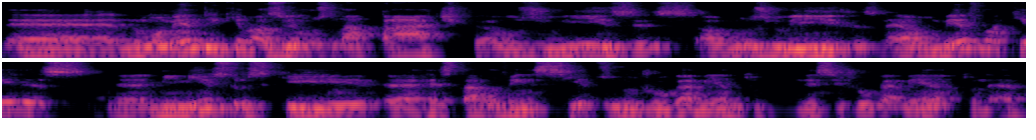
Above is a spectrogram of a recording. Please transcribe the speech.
é, no momento em que nós vemos na prática os juízes, alguns juízes, né, ou mesmo aqueles é, ministros que é, restaram vencidos no julgamento, nesse julgamento né,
